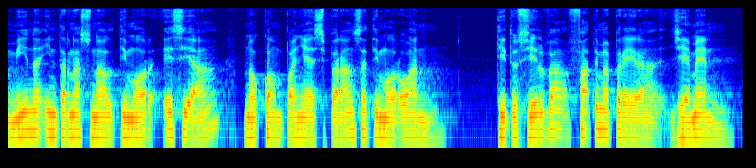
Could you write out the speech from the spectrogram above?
Mina Internacional Timor SA, no companhia Esperança Timor One. Tito Silva, Fátima Pereira, Jemen.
